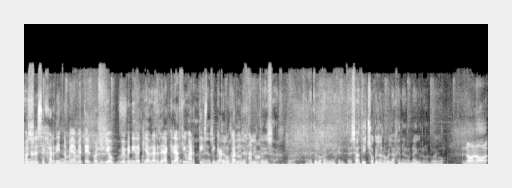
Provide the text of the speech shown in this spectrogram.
Bueno, en ese jardín no me voy a meter, porque yo me he venido aquí a hablar de la creación artística. Se mete los jardines que le interesa, claro, se mete los jardines que le interesa. Has dicho que la novela género negro, luego... No, no,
